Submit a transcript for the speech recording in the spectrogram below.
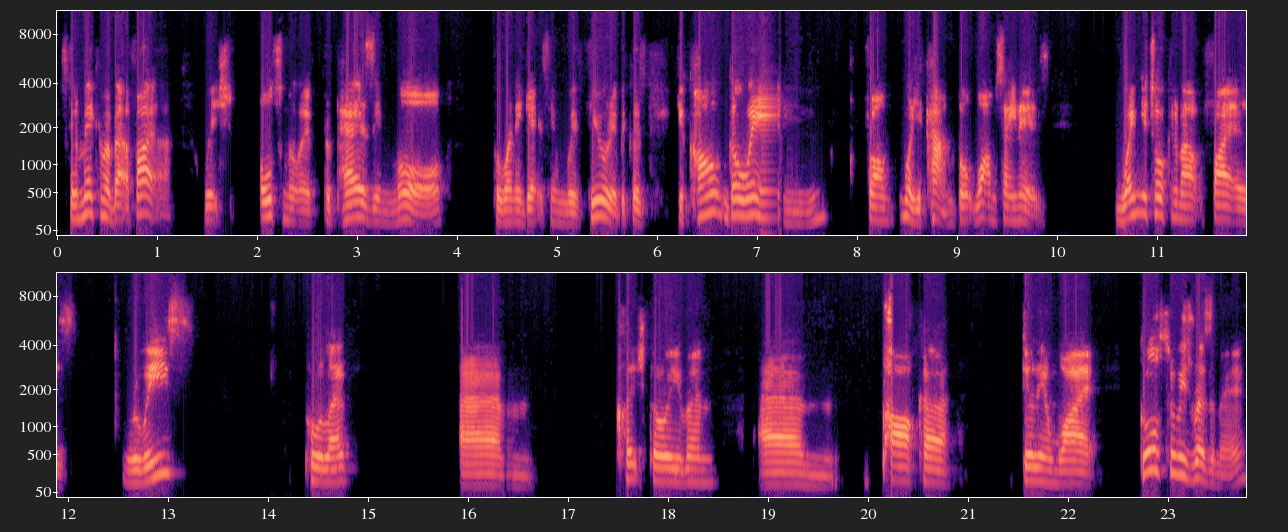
It's going to make him a better fighter, which ultimately prepares him more for when he gets in with Fury because you can't go in from well you can but what I'm saying is when you're talking about fighters Ruiz Pulev um Klitschko even um Parker Dillian Whyte, go through his resume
